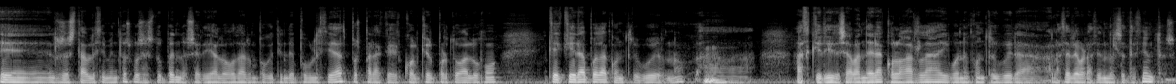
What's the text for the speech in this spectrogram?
eh, en los establecimientos, pues estupendo. Sería luego dar un poquitín de publicidad pues para que cualquier portugalujo que quiera pueda contribuir, ¿no? A, a adquirir esa bandera, colgarla y bueno, contribuir a, a la celebración del 700.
